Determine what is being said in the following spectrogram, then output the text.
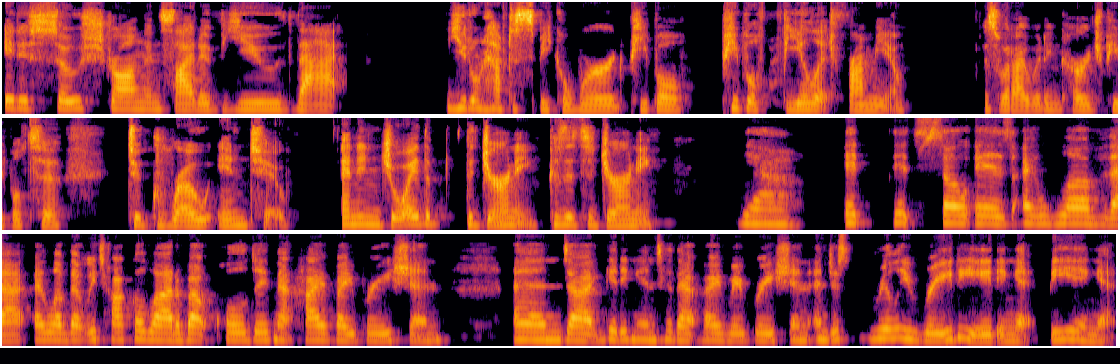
it is so strong inside of you that you don't have to speak a word. People, people feel it from you is what I would encourage people to, to grow into and enjoy the, the journey because it's a journey. Yeah. It it so is. I love that. I love that we talk a lot about holding that high vibration and uh, getting into that high vibration and just really radiating it, being it.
